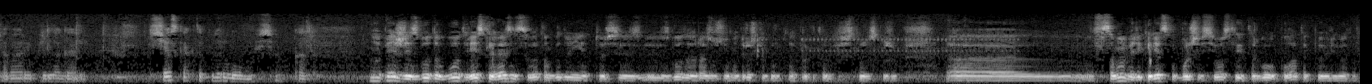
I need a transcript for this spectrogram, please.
товары предлагали. Сейчас как-то по-другому все. Как? Ну, опять же, из года в год резкой разницы в этом году нет. То есть из, из года разве что матрешки крупные, про которых я сейчас тоже скажу. А, в самом Великорецком больше всего стоит торговых палаток, павильонов.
